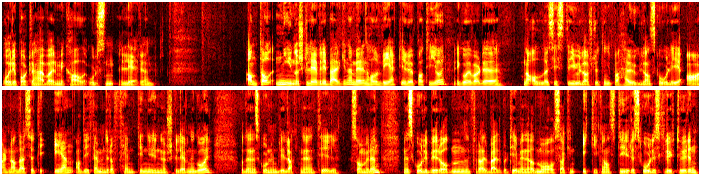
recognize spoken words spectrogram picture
Og reporter her var Mikael Olsen Lerøen. Antall nynorskelever i Bergen er mer enn halvert i løpet av ti år. I går var det den aller siste juleavslutningen på Haugland skole i Arna, der 71 av de 550 nynorskelevene går. og Denne skolen blir lagt ned til sommeren. Men skolebyråden fra Arbeiderpartiet mener at målsaken ikke kan styre skolestrukturen.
